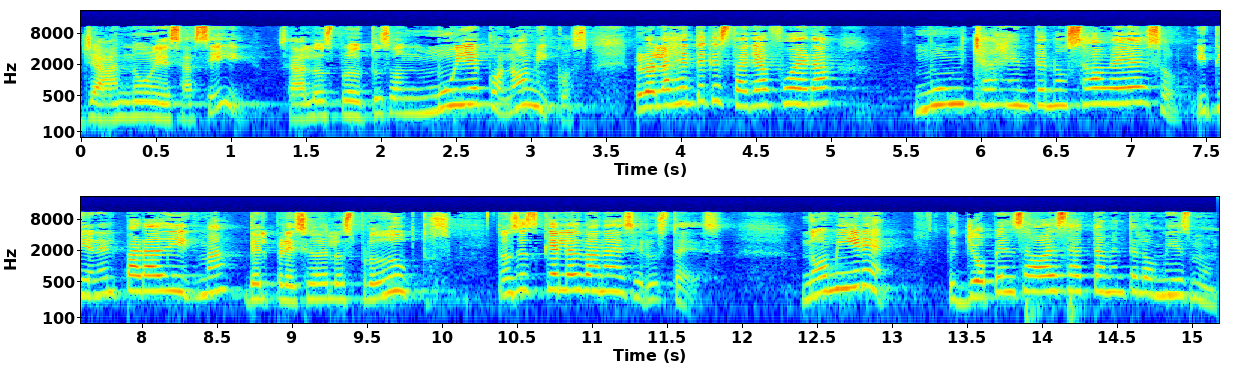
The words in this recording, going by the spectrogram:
ya no es así. O sea, los productos son muy económicos. Pero la gente que está allá afuera, mucha gente no sabe eso y tiene el paradigma del precio de los productos. Entonces, ¿qué les van a decir ustedes? No, mire, pues yo pensaba exactamente lo mismo.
